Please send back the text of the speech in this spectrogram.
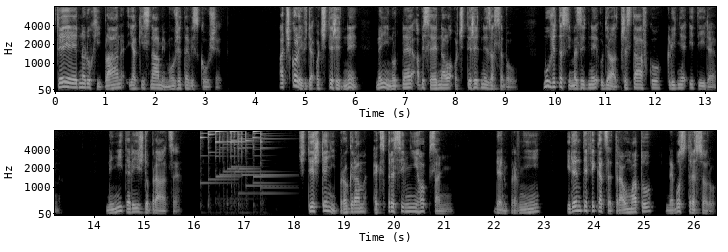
Zde je jednoduchý plán, jaký s námi můžete vyzkoušet. Ačkoliv jde o čtyři dny, není nutné, aby se jednalo o čtyři dny za sebou. Můžete si mezi dny udělat přestávku, klidně i týden. Nyní tedy již do práce. Čtyřdenní program expresivního psaní. Den první. Identifikace traumatu nebo stresoru.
